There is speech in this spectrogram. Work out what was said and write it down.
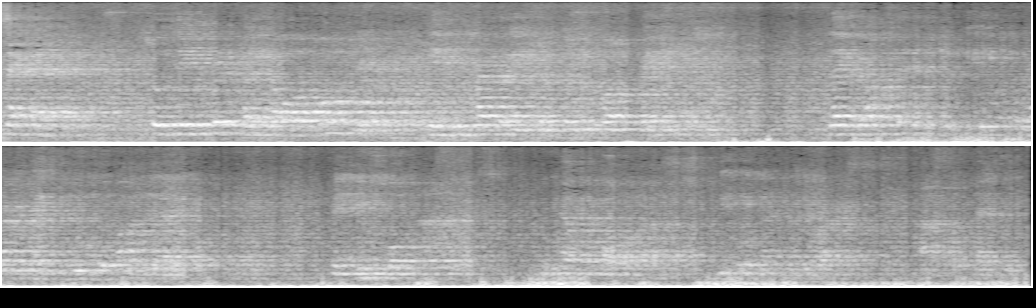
Second, to critically about culture in preparation to incorporation. They are confident to be recognized to the body and useful aspects to help all of us be to Christ as authentic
